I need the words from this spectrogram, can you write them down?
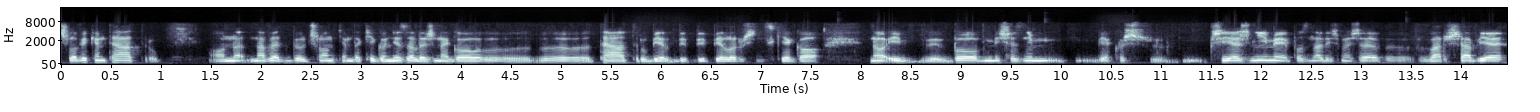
człowiekiem teatru. On nawet był członkiem takiego niezależnego e, teatru biel, bi- bielorusińskiego. No i bo my się z nim jakoś przyjaźnimy, poznaliśmy się w Warszawie,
